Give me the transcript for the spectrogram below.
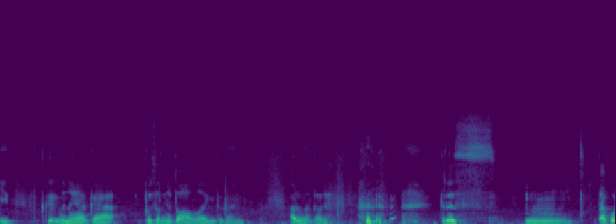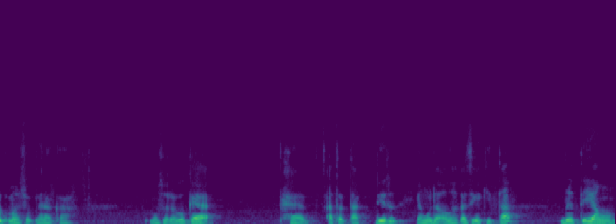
itu kayak gimana ya? Kayak pusatnya tuh Allah gitu kan. Aduh nggak tahu deh. Terus hmm, takut masuk neraka. Maksud aku kayak pet atau takdir yang udah Allah kasih ke kita berarti yang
